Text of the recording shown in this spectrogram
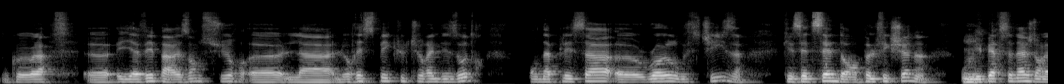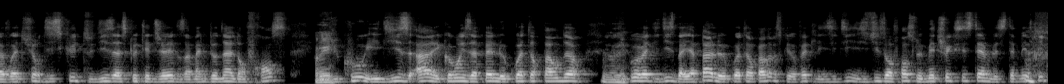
Donc, euh, voilà. Et il y avait, par exemple, sur la, le respect culturel des autres, on appelait ça Royal with Cheese, qui est cette scène dans Pulp Fiction où les Hmm. personnages dans la voiture discutent, disent est-ce que tu es déjà allé dans un McDonald's en France? Et du coup, ils disent Ah, et comment ils appellent le quarter pounder? Du coup, en fait, ils disent Bah, il n'y a pas le quarter pounder parce qu'en fait, ils utilisent, ils utilisent en France le metric system, le système métrique.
